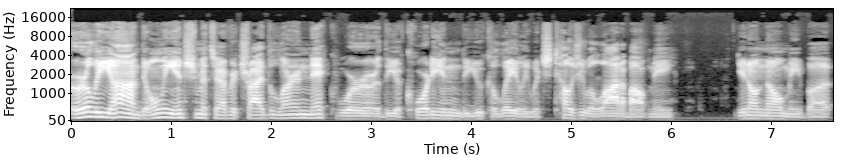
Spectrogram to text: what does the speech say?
early on the only instruments i ever tried to learn nick were the accordion and the ukulele which tells you a lot about me. You don't know me but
